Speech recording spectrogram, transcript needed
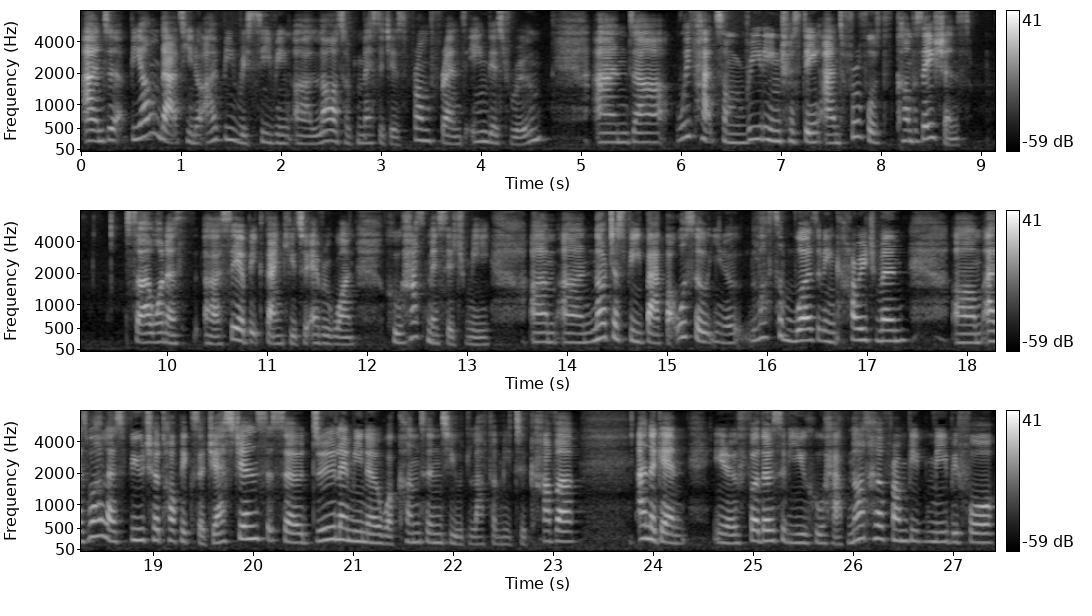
And beyond that, you know, I've been receiving a lot of messages from friends in this room, and uh, we've had some really interesting and fruitful conversations. So I want to uh, say a big thank you to everyone who has messaged me, um, and not just feedback, but also you know lots of words of encouragement, um, as well as future topic suggestions. So do let me know what content you would love for me to cover. And again, you know, for those of you who have not heard from me before,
